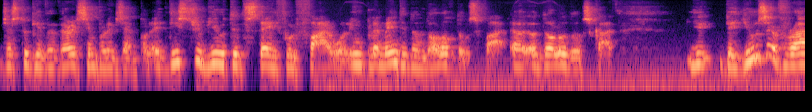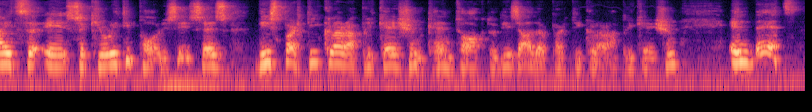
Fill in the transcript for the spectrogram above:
just to give a very simple example, a distributed stateful firewall implemented on all of those, uh, all of those cards. You, the user writes a security policy, says this particular application can talk to this other particular application, and that's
